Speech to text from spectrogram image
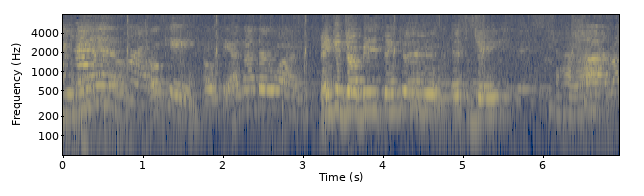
Ayan. Okay. Okay. Another one. Thank you, Joby. Thank you, eh, SJ. Shara. Shara.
